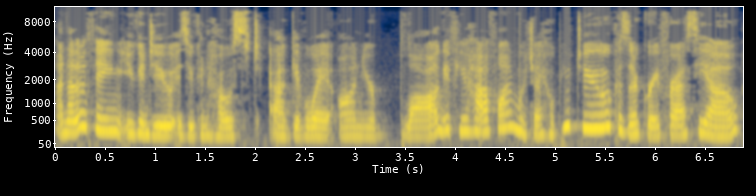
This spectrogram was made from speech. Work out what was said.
Another thing you can do is you can host a giveaway on your blog if you have one, which I hope you do because they're great for SEO.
